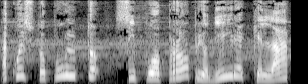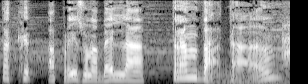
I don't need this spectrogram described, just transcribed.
A questo punto si può proprio dire che l'ATAC ha preso una bella tramvata?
